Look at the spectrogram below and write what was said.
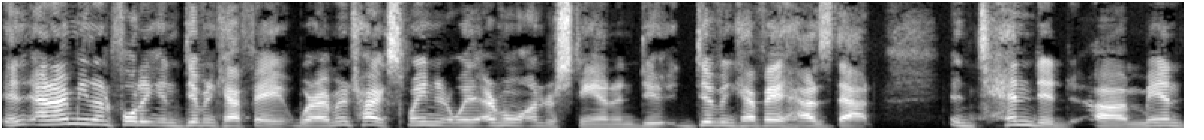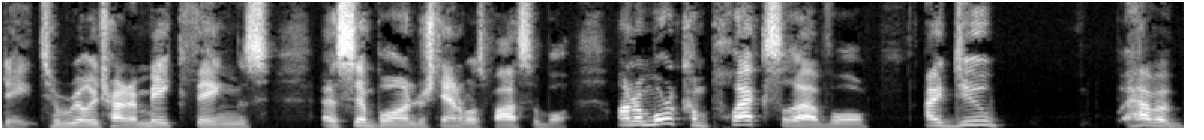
And, and, I mean unfolding in Dividend Cafe, where I'm going to try to explain it in a way that everyone will understand. And do, Dividend Cafe has that intended uh, mandate to really try to make things as simple and understandable as possible. On a more complex level, I do have a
